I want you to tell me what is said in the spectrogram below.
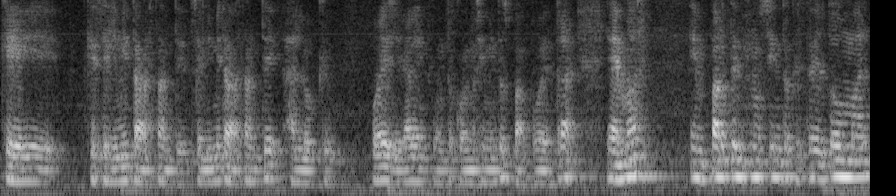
que, que se limita bastante, se limita bastante a lo que puedes llegar en cuanto a conocimientos para poder entrar. Y además, en parte no siento que esté del todo mal,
